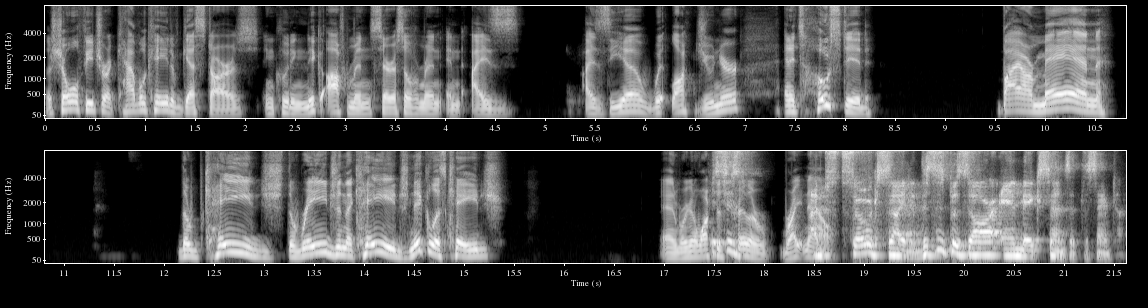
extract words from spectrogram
The show will feature a cavalcade of guest stars, including Nick Offerman, Sarah Silverman, and Is- Isaiah Whitlock Jr., and it's hosted by our man, the Cage, the Rage in the Cage, Nicolas Cage. And we're gonna watch This this, is- trailer right now. I'm so excited. This is bizarre and makes sense at the same time.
